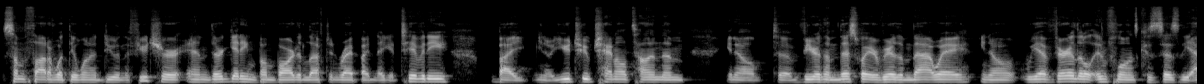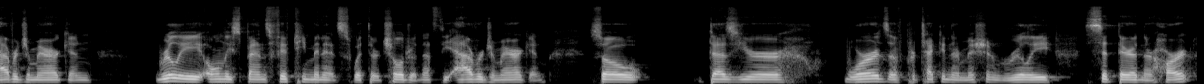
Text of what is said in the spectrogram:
some thought of what they want to do in the future and they're getting bombarded left and right by negativity, by, you know, YouTube channel telling them, you know, to veer them this way or veer them that way. You know, we have very little influence because it says the average American really only spends 15 minutes with their children. That's the average American. So, does your words of protecting their mission really sit there in their heart?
